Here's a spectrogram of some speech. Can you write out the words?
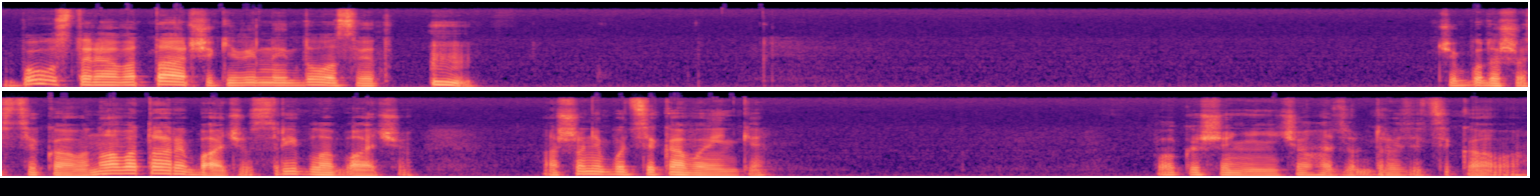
Бустери, аватарчики, вільний досвід. Чи буде щось цікаве? Ну, аватари бачу, срібла бачу. А що-небудь цікавеньке? Поки що ні, нічого, друзі, цікавого.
